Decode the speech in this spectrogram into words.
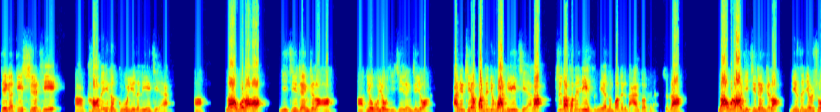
这个第十题啊，考的一个古语的理解啊，老吾老以及人之老啊，啊，幼吾幼以及人之幼啊，啊，你只要把这句话理解了，知道它的意思，你也能把这个答案做出来，是不是啊？老吾老以及人之老，意思就是说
